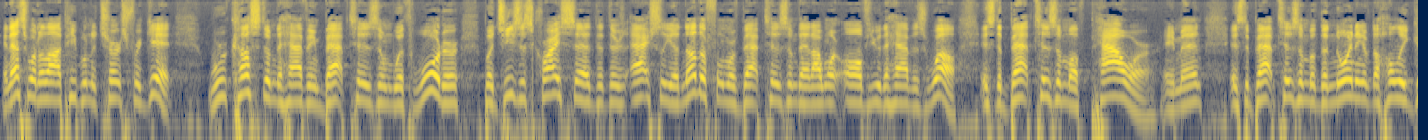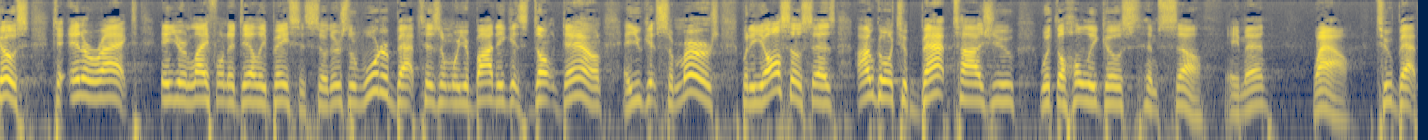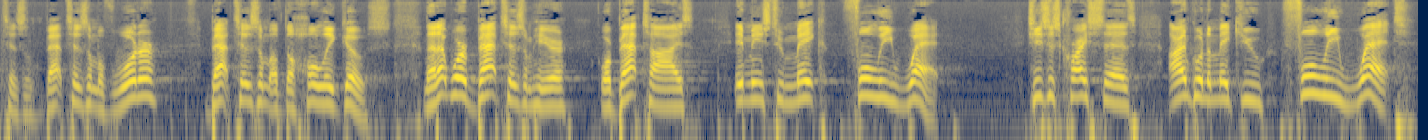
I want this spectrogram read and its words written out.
And that's what a lot of people in the church forget. We're accustomed to having baptism with water, but Jesus Christ said that there's actually another form of baptism that I want all of you to have as well. It's the baptism of power. Amen. It's the baptism of the anointing of the Holy Ghost to interact in your life on a daily basis. So there's the water baptism where your body gets dunked down and you get submerged, but he also says, I'm going to baptize you with the Holy Ghost himself. Amen. Wow two baptisms baptism of water, baptism of the Holy Ghost. Now, that word baptism here, or baptize, it means to make fully wet. Jesus Christ says, I'm going to make you fully wet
